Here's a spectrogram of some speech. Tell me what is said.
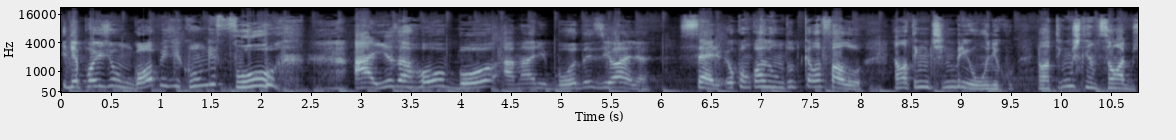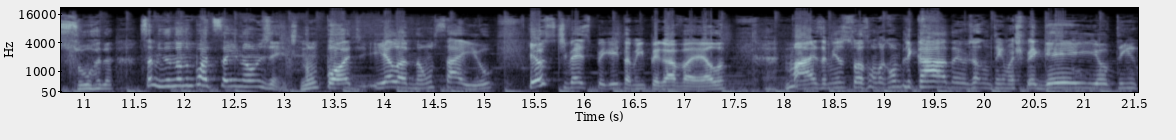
E depois de um golpe de Kung Fu, a Isa roubou a Maribodas e olha, sério, eu concordo com tudo que ela falou. Ela tem um timbre único, ela tem uma extensão absurda. Essa menina não pode sair não, gente, não pode. E ela não saiu. Eu se tivesse peguei também pegava ela. Mas a minha situação tá complicada, eu já não tenho mais peguei, eu tenho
